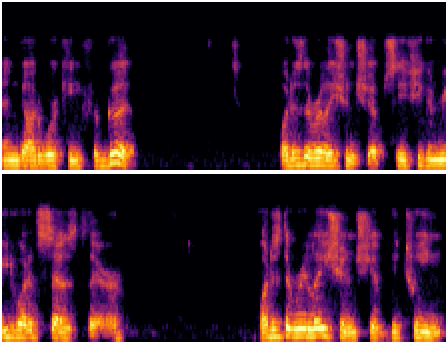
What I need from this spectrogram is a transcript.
and God working for good? What is the relationship? See if you can read what it says there. What is the relationship between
